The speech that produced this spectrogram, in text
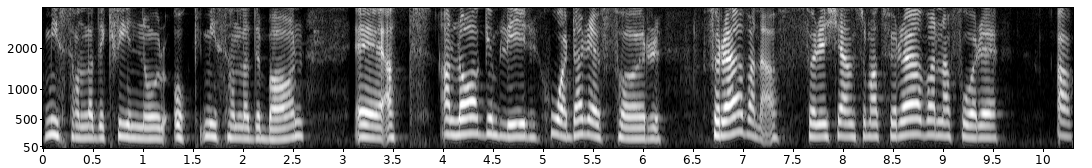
misshandlade kvinnor och misshandlade barn. Eh, att ja, lagen blir hårdare för förövarna. För det känns som att förövarna får det ja,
